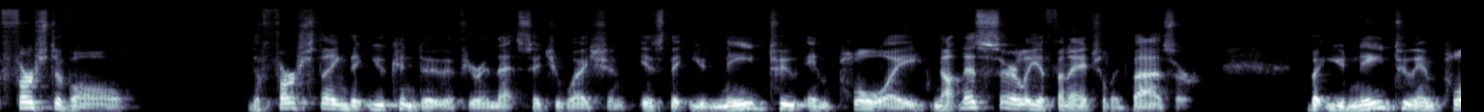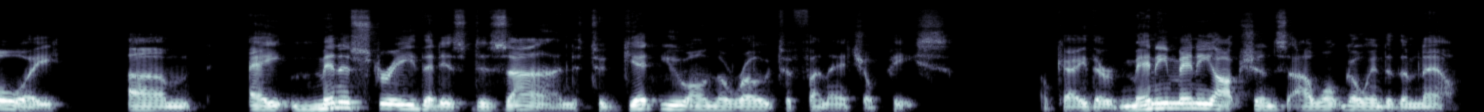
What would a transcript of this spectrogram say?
First of all, the first thing that you can do if you're in that situation is that you need to employ not necessarily a financial advisor, but you need to employ um, a ministry that is designed to get you on the road to financial peace. Okay, there are many, many options. I won't go into them now,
